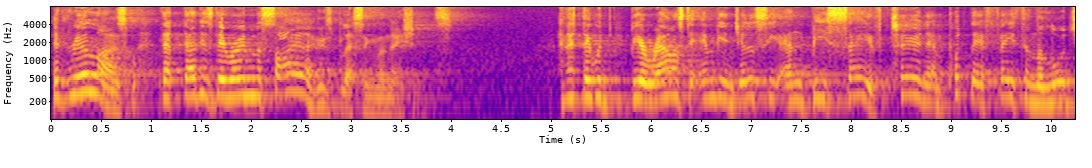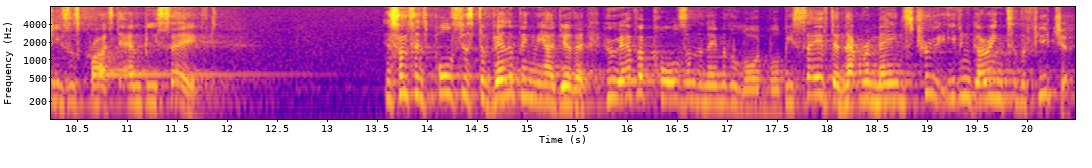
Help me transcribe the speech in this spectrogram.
They'd realize that that is their own Messiah who's blessing the nations. And that they would be aroused to envy and jealousy and be saved, turn and put their faith in the Lord Jesus Christ and be saved. In some sense, Paul's just developing the idea that whoever calls on the name of the Lord will be saved, and that remains true, even going to the future.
